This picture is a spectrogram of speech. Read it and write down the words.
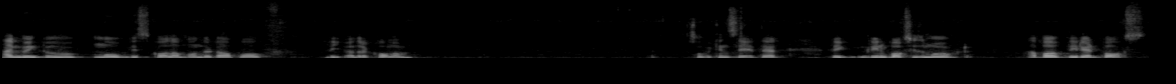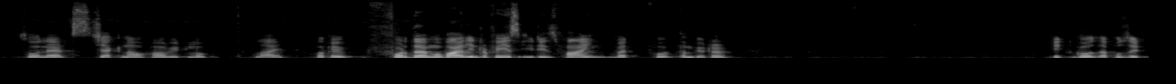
I'm going to move this column on the top of the other column so we can say that the green box is moved above the red box. So let's check now how it look like. Okay for the mobile interface it is fine but for computer it goes opposite.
